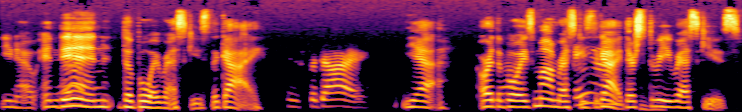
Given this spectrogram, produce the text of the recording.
You know, and then the boy rescues the guy. he's the guy. Yeah. Or the Yeah. boy's mom rescues the guy. And- There's three rescues.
